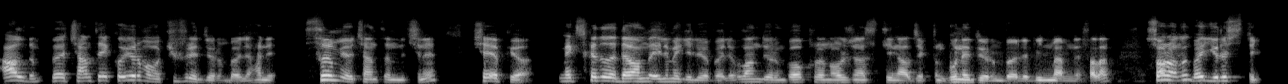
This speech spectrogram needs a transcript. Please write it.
Aldım. Böyle çantaya koyuyorum ama küfür ediyorum böyle. Hani sığmıyor çantanın içine. Şey yapıyor. Meksika'da da devamlı elime geliyor böyle. Ulan diyorum GoPro'nun orijinal stick'ini alacaktım. Bu ne diyorum böyle bilmem ne falan. Sonra onun böyle yürüyüş stick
